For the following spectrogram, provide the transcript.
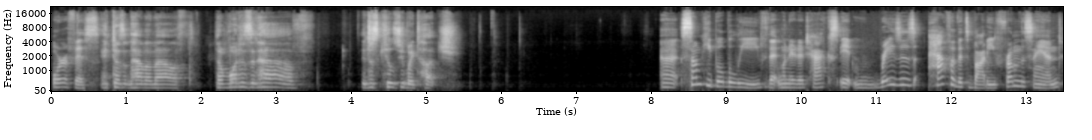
orifice. It doesn't have a mouth. Then what does it have? It just kills you by touch. Uh, some people believe that when it attacks, it raises half of its body from the sand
